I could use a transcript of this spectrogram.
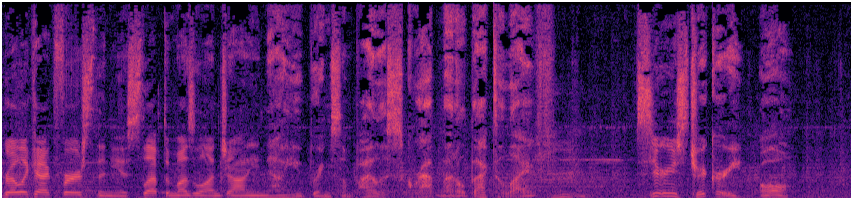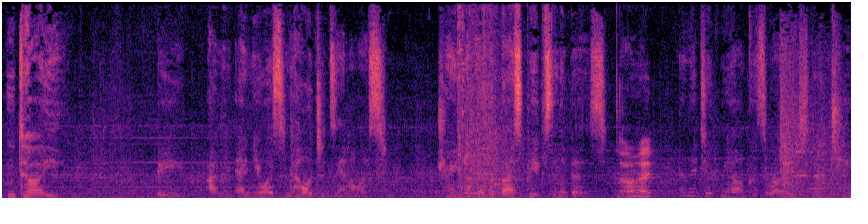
relic act first, then you slap the muzzle on Johnny, now you bring some pile of scrap metal back to life? Hmm. Serious trickery. Oh, who taught you? V, I'm an NUS intelligence analyst. Trained under the best peeps in the biz. Alright. And they took me on because around age 13,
